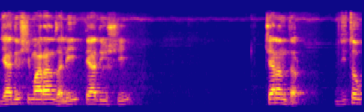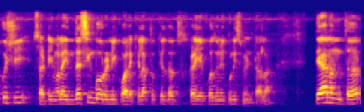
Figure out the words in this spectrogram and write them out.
ज्या दिवशी मारहाण झाली त्या दिवशी त्यानंतर जी चौकशीसाठी मला इंदरसिंग बोरेंनी कॉल केला तो केला सकाळी एक वाजून एकोणीस मिनिटाला. त्यानंतर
